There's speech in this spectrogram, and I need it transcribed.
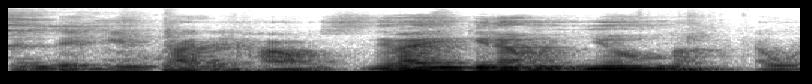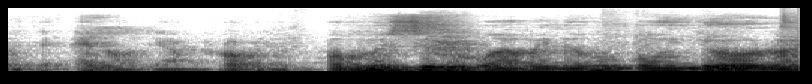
then they entered the house. ne bayingira mu nnyumba That was the end of their problem. obuzibu bwabwe ne bugonjoolwa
